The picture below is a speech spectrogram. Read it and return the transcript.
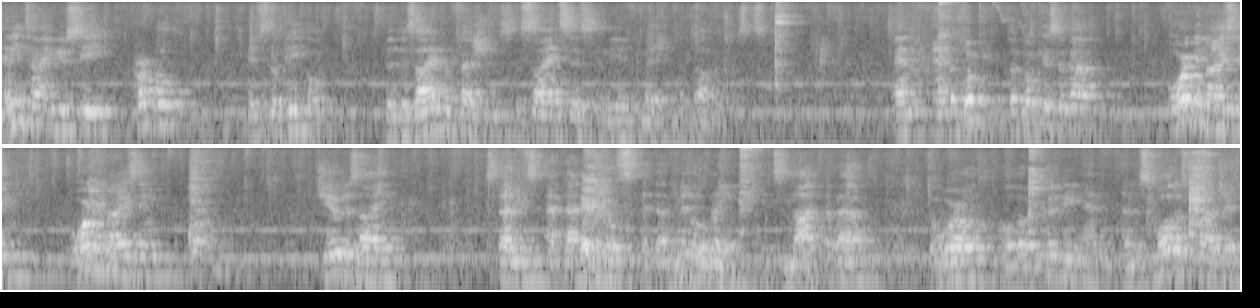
Anytime you see purple, it's the people. The design professions, the sciences, and the information technologists. And, and the book, the book is about organizing, organizing geodesign studies at that middle, at that middle range. It's not about the world, although it could be, and, and the smallest project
